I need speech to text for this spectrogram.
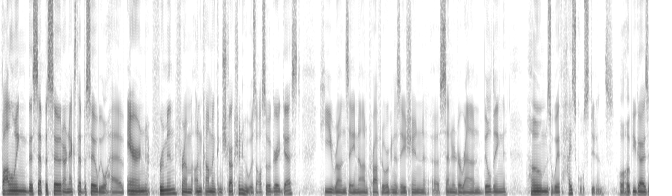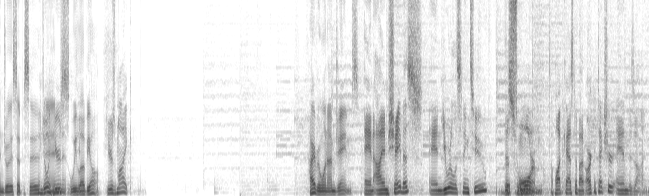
following this episode, our next episode, we will have Aaron Frumin from Uncommon Construction, who was also a great guest. He runs a nonprofit organization uh, centered around building homes with high school students. Well, hope you guys enjoy this episode. Enjoy. and Here's- we love y'all. here's Mike. Hi, everyone. I'm James. And I am Seamus, and you are listening to The Swarm. a podcast about architecture and design.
